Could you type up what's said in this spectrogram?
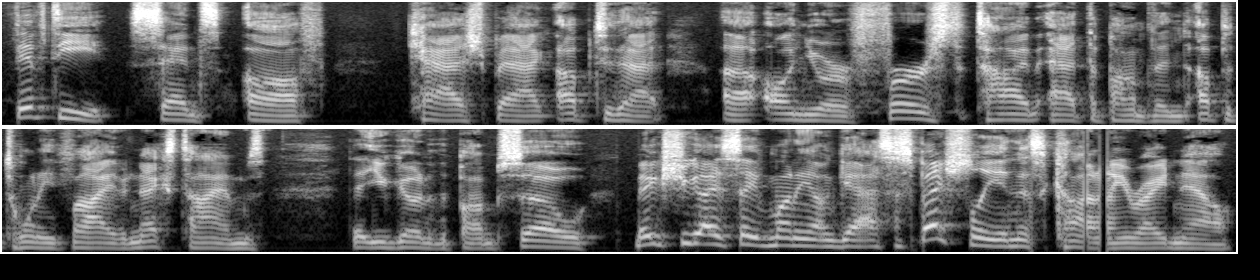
50 cents off cash back up to that uh, on your first time at the pump, then up to 25 next times that you go to the pump. So make sure you guys save money on gas, especially in this economy right now.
